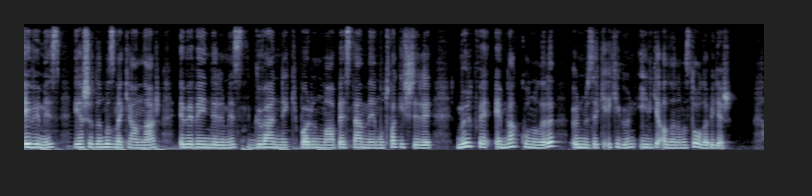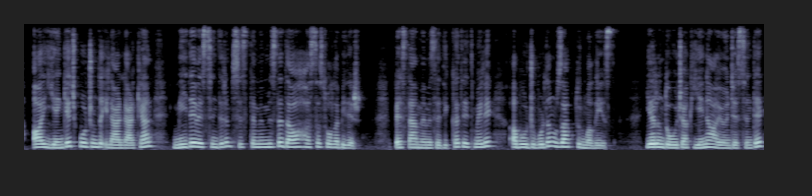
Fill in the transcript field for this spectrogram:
Evimiz, yaşadığımız mekanlar, ebeveynlerimiz, güvenlik, barınma, beslenme, mutfak işleri, mülk ve emlak konuları önümüzdeki iki gün ilgi alanımızda olabilir. Ay yengeç burcunda ilerlerken mide ve sindirim sistemimizde daha hassas olabilir. Beslenmemize dikkat etmeli, abur cuburdan uzak durmalıyız. Yarın doğacak yeni ay öncesinde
